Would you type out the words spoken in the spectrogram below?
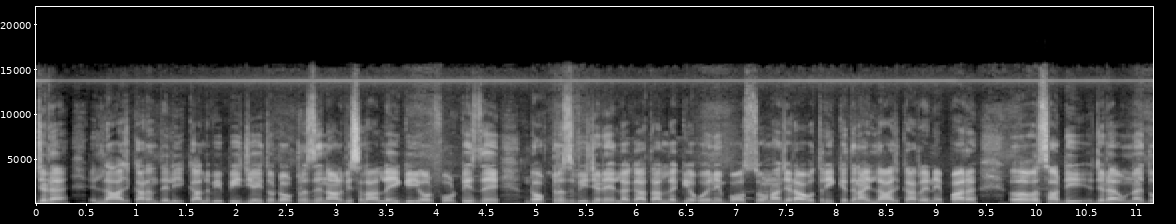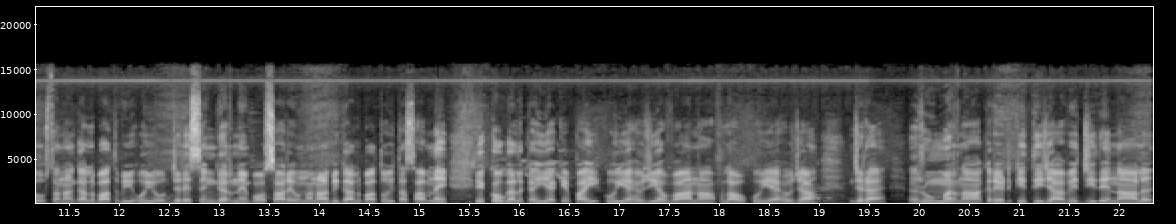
ਜਿਹੜਾ ਇਲਾਜ ਕਰਨ ਦੇ ਲਈ। ਕੱਲ ਵੀ ਪੀਜੀਆਈ ਤੋਂ ਡਾਕਟਰਸ ਦੇ ਨਾਲ ਵੀ ਸਲਾਹ ਲਈ ਗਈ ਔਰ ਫੋਰਟਿਸ ਦੇ ਡਾਕਟਰਸ ਵੀ ਜਿਹੜੇ ਲਗਾਤਾਰ ਲੱਗੇ ਹੋਏ ਨੇ, ਬਹੁਤ ਸੋਹਣਾ ਜਿਹੜਾ ਉਹ ਤਰੀਕੇ ਦੇ ਨਾਲ ਇਲਾਜ ਕਰ ਰਹੇ ਨੇ। ਪਰ ਸਾਡੀ ਜਿਹੜਾ ਉਹਨਾਂ ਦੇ ਦੋਸਤਾਂ ਨਾਲ ਗੱਲਬਾਤ ਵੀ ਹੋਈ, ਉਹ ਜਿਹੜੇ ਸਿੰਗਰ ਨੇ, ਬਹੁਤ ਸਾਰੇ ਉਹਨਾਂ ਨਾਲ ਵੀ ਗੱਲਬਾਤ ਹੋਈ ਤਾਂ ਸਭ ਨੇ ਇੱਕੋ ਗੱਲ ਕਹੀ ਹੈ ਕਿ ਭਾਈ ਕੋਈ ਇਹੋ ਜਿਹੀ ਹਵਾ ਨਾ ਫੈਲਾਓ, ਕੋਈ ਇਹੋ ਜਿਹਾ ਜਿਹੜਾ ਰੂਮਰ ਨਾ ਕ੍ਰੀਏਟ ਕੀਤੀ ਜਾਵੇ, ਜਿਹਦੇ ਨਾਲ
